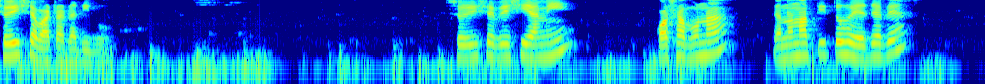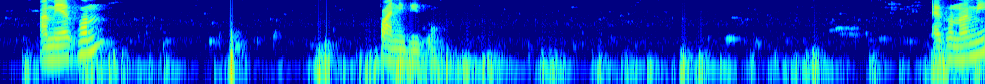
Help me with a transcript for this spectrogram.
সরিষা বাটাটা দিব। সরিষা বেশি আমি কষাবো না, কেননা তিতো হয়ে যাবে। আমি এখন পানি দিব। এখন আমি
